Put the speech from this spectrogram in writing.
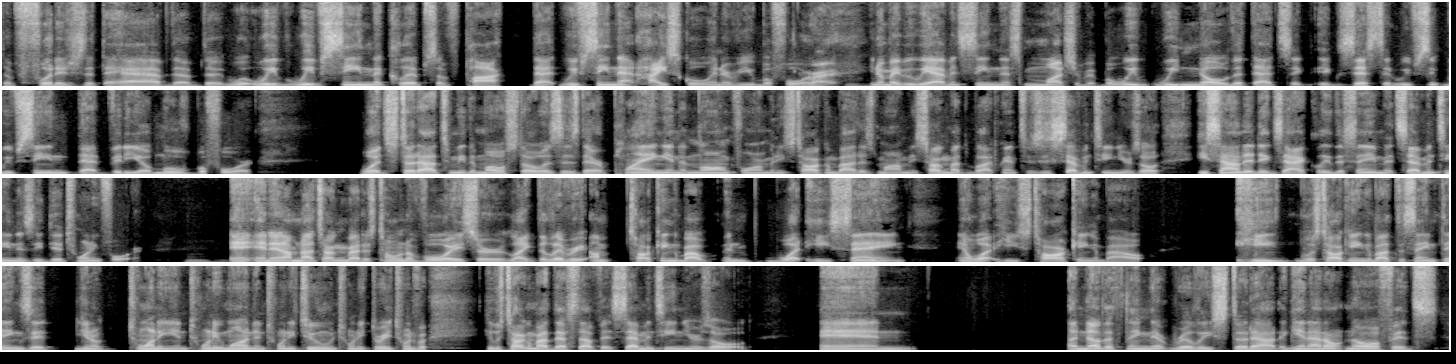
the footage that they have. The the we've we've seen the clips of Pac that we've seen that high school interview before. Right. You know, maybe we haven't seen this much of it, but we we know that that's existed. We've seen we've seen that video move before. What stood out to me the most though is is they're playing it in long form and he's talking about his mom and he's talking about the Black Panthers. He's 17 years old. He sounded exactly the same at 17 as he did 24 mm-hmm. and, and I'm not talking about his tone of voice or like delivery. I'm talking about in what he's saying and what he's talking about. He was talking about the same things at you know 20 and 21 and 22 and 23, 24. He was talking about that stuff at 17 years old. And another thing that really stood out again, I don't know if it's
